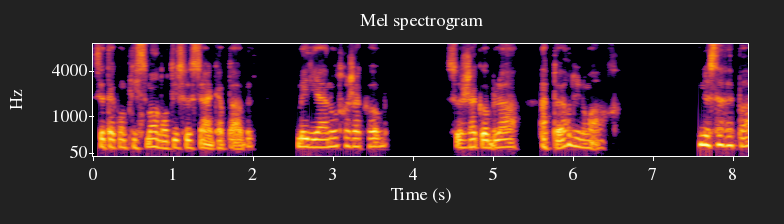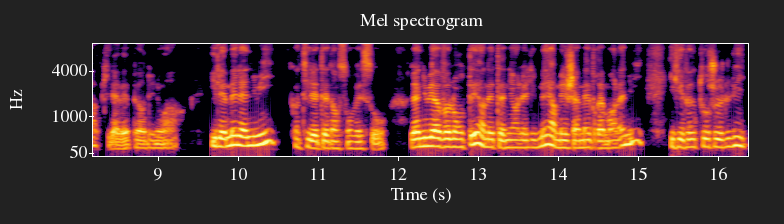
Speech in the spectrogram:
cet accomplissement dont il se sait incapable. Mais il y a un autre Jacob. Ce Jacob-là a peur du noir. Il ne savait pas qu'il avait peur du noir. Il aimait la nuit quand il était dans son vaisseau. La nuit à volonté en éteignant la lumière, mais jamais vraiment la nuit. Il y avait autour de lui,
